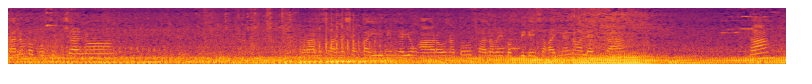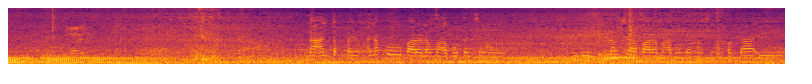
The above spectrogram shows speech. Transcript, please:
Sana mabusog siya, no? Ngayong araw na to. Sana may magbigay sa kanya, no, Alexa? Ha? Naantok pa yung anak ko para lang maabutan siya ng Gumising lang siya para maabutan lang siya ng pagkain.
